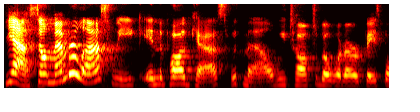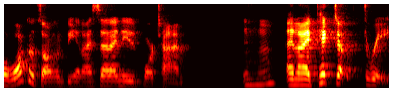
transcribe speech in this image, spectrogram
Yeah. So remember last week in the podcast with Mel, we talked about what our baseball walkout song would be, and I said I needed more time, Mm-hmm. and I picked up 3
